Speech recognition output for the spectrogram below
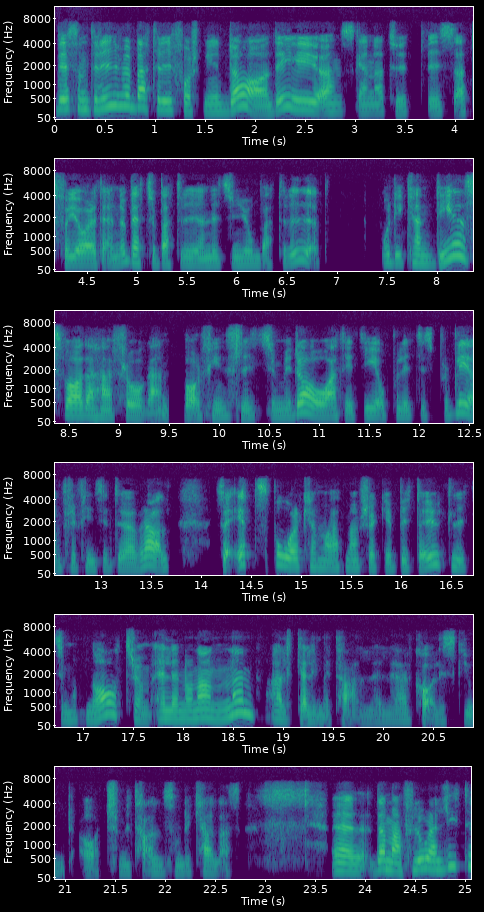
Det som driver batteriforskning idag det är ju önskan naturligtvis att få göra ett ännu bättre batteri än litiumjonbatteriet. Och det kan dels vara den här frågan, var finns litium idag och att det är ett geopolitiskt problem för det finns inte överallt. Så ett spår kan vara att man försöker byta ut litium mot natrium eller någon annan alkalimetall eller alkalisk jordartsmetall som det kallas. Eh, där man förlorar lite,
